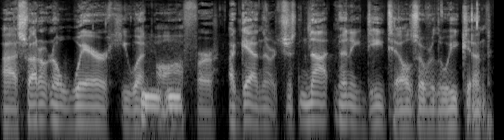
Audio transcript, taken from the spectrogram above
Uh, so I don't know where he went off, or again, there was just not many details over the weekend.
